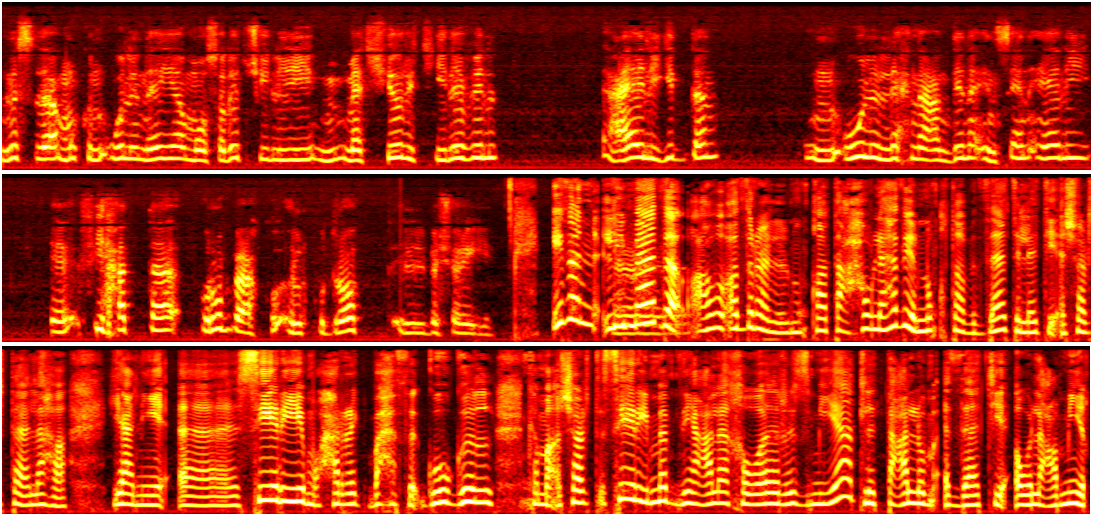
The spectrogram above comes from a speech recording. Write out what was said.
لسه ممكن نقول إن هي ما وصلتش ل maturity level عالي جدا. نقول إن إحنا عندنا إنسان آلي في حتى ربع القدرات البشرية. إذا لماذا عذرا للمقاطعة حول هذه النقطة بالذات التي أشرت لها؟ يعني آه سيري محرك بحث جوجل كما أشرت سيري مبني على خوارزميات للتعلم الذاتي أو العميق.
